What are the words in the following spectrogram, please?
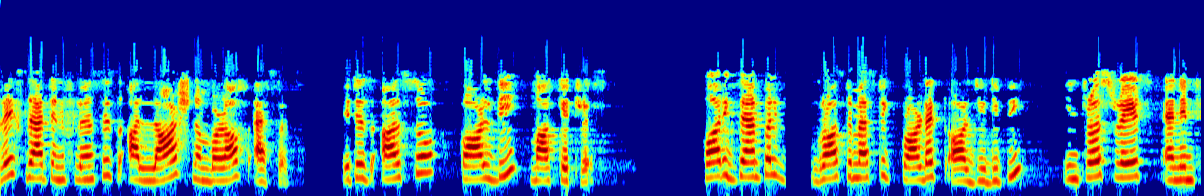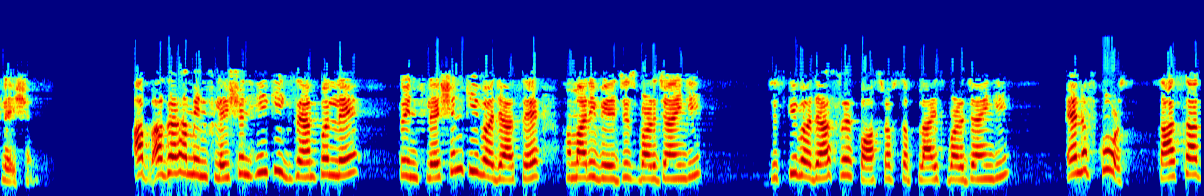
risk that influence large number of asset it is also call the market risk for example gross domestic product or G D P interest rate and inflation اب اگر ہم انفلشن ہی کی ایگزامپل لیں تو انفلشن کی وجہ سے ہماری ویجز بڑھ جائیں گی جس کی وجہ سے کاسٹ آف سپلائز بڑھ جائیں گی اینڈ آف کورس ساتھ ساتھ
